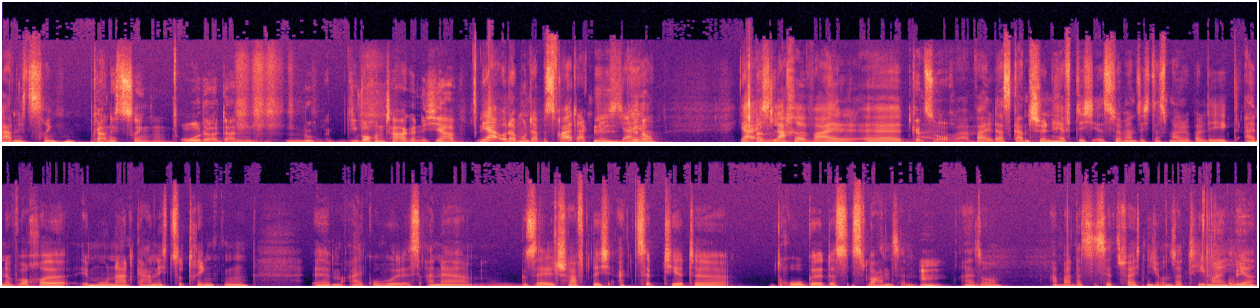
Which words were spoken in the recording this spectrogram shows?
Gar nichts trinken. Gar nichts trinken. Oder dann die Wochentage nicht. Ja. Ja, oder Montag bis Freitag nicht. Ja, genau. Ja. Ja, ich also, lache, weil, äh, weil das ganz schön heftig ist, wenn man sich das mal überlegt, eine Woche im Monat gar nicht zu trinken ähm, Alkohol ist eine gesellschaftlich akzeptierte Droge, das ist Wahnsinn. Mhm. Also, aber das ist jetzt vielleicht nicht unser Thema hier. Nee.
